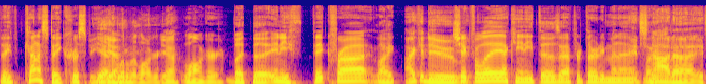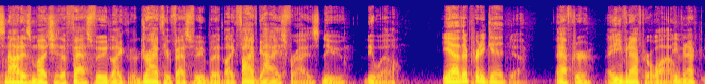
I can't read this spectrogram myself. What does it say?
they kind of stay crispy Yeah, Yeah. a little bit longer. Yeah, longer. But the any thick fry like I could do Chick Fil A, I can't eat those after thirty minutes. It's Like, not uh it's not as much of the fast food like drive through fast food, but like Five Guys fries do do well. Yeah, they're pretty good. Yeah, after even after a while, Even after,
